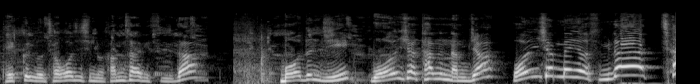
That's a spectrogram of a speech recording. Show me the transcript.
댓글로 적어주시면 감사하겠습니다. 뭐든지 원샷 하는 남자 원샷맨이었습니다. 차!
